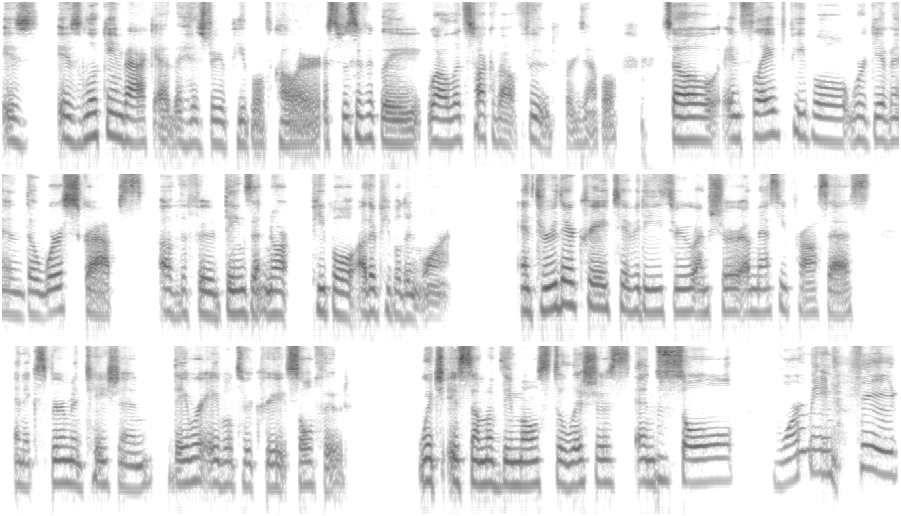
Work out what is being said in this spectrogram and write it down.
is is looking back at the history of people of color, specifically, well, let's talk about food, for example. So, enslaved people were given the worst scraps of the food, things that nor- people, other people didn't want. And through their creativity, through, I'm sure, a messy process and experimentation, they were able to create soul food, which is some of the most delicious and mm. soul warming food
